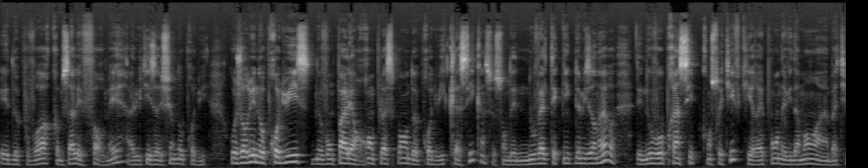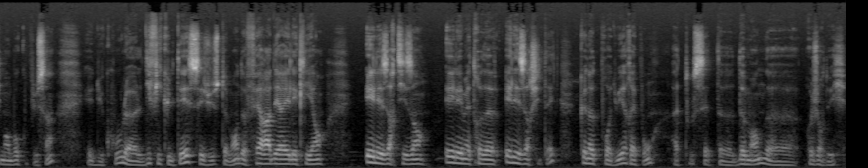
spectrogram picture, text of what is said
et de pouvoir comme ça les former à l'utilisation de nos produits. Aujourd'hui, nos produits ne vont pas aller en remplacement de produits classiques, hein. ce sont des nouvelles techniques de mise en œuvre, des nouveaux principes constructifs qui répondent évidemment à un bâtiment beaucoup plus sain. Et du coup, la difficulté, c'est justement de faire adhérer les clients et les artisans et les maîtres d'œuvre et les architectes que notre produit répond à toute cette euh, demande euh, aujourd'hui.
